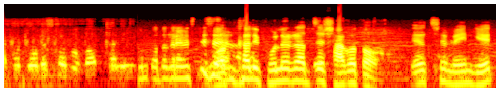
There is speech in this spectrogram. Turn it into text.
এখন প্রবেশ করব গদখালি কত করে গদখালি ফুলের রাজ্যে স্বাগতম। এ হচ্ছে মেইন গেট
